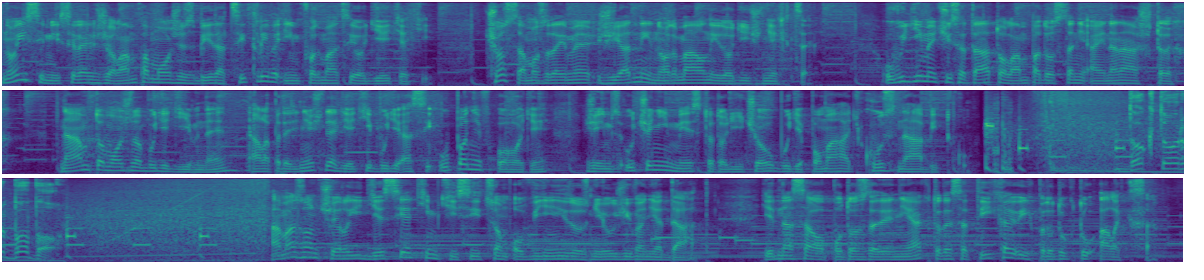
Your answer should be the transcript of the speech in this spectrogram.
Mnohí si myslia, že lampa môže zbierať citlivé informácie o dieťati, čo samozrejme žiadny normálny rodič nechce. Uvidíme, či sa táto lampa dostane aj na náš trh. Nám to možno bude divné, ale pre dnešné deti bude asi úplne v pohode, že im s učením miesto rodičov bude pomáhať kus nábytku. Doktor Bobo. Amazon čelí desiatim tisícom obvinení zo zneužívania dát. Jedná sa o podozrenia, ktoré sa týkajú ich produktu Alexa.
